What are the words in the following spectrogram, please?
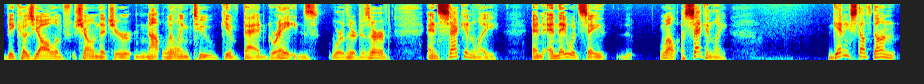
because y'all have shown that you're not willing to give bad grades where they're deserved. And secondly, and, and they would say, well, secondly, getting stuff done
